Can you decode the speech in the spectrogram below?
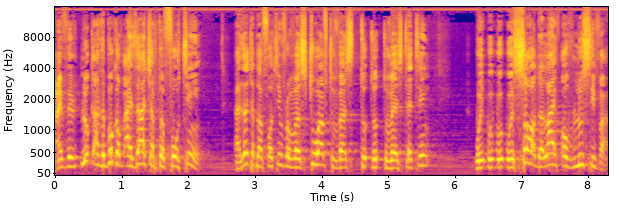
And if you look at the book of Isaiah chapter 14, Isaiah chapter 14 from verse 12 to verse, to, to, to verse 13, we, we, we saw the life of Lucifer.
